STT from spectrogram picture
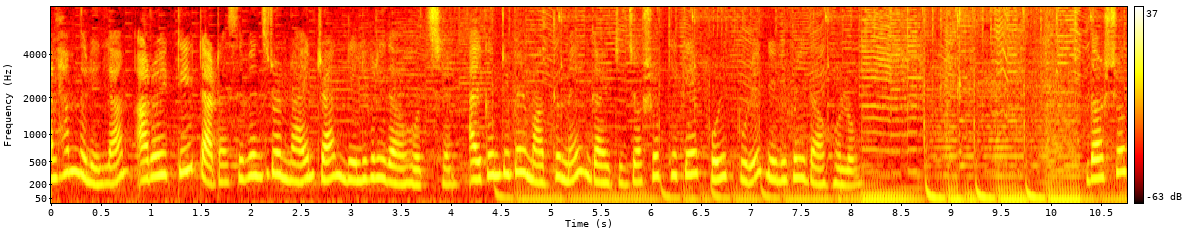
আলহামদুলিল্লাহ, আরও একটি Tata seven zero nine truck delivery দেওয়া হচ্ছে। আইকন টিপের মাধ্যমে গাড়িটি যশোর থেকে ফরিদপুরে ডেলিভারি দেওয়া হলো। দর্শক,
